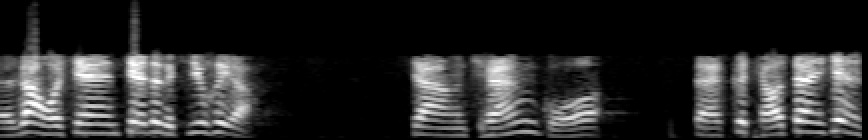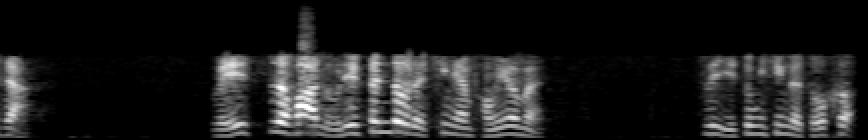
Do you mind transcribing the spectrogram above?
呃，让我先借这个机会啊，向全国在各条战线上为四化努力奋斗的青年朋友们致以衷心的祝贺。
